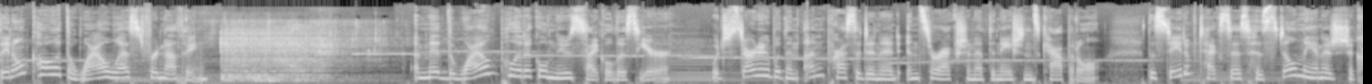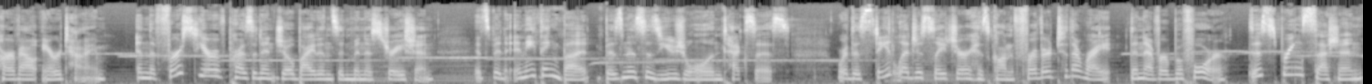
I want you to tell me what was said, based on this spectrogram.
They don't call it the Wild West for nothing. Amid the wild political news cycle this year, which started with an unprecedented insurrection at the nation's capital, the state of Texas has still managed to carve out airtime. In the first year of President Joe Biden's administration, it's been anything but business as usual in Texas, where the state legislature has gone further to the right than ever before. This spring session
